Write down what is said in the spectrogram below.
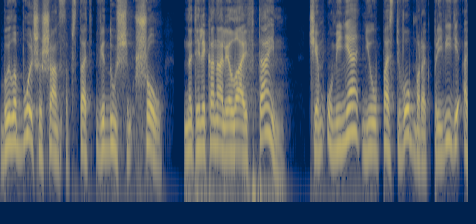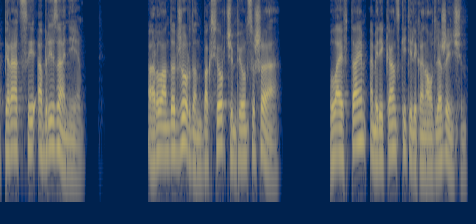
было больше шансов стать ведущим шоу на телеканале Lifetime, чем у меня не упасть в обморок при виде операции обрезания. Орландо Джордан, боксер, чемпион США. Lifetime – американский телеканал для женщин.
